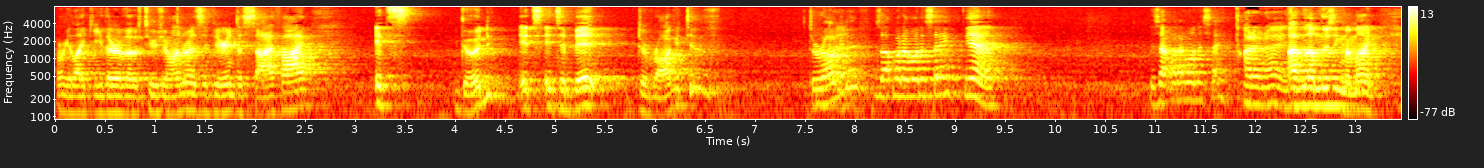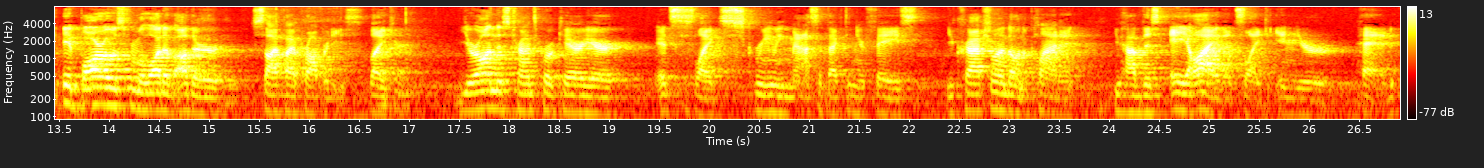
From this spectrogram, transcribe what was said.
or you like either of those two genres. If you're into sci-fi, it's good. It's it's a bit derogative. Derogative? Is that what I want to say? Yeah. Is that what I want to say? I don't know. I'm, I'm losing my mind. It borrows from a lot of other sci-fi properties. Like Okay. you're on this transport carrier, it's like screaming Mass Effect in your face. You crash land on a planet. You have this AI that's like in your head,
